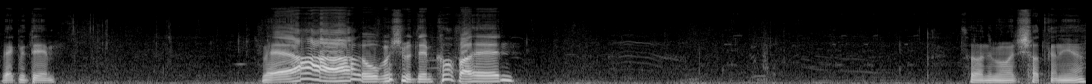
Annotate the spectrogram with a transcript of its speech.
Weg mit dem. Ja, wo bin ich mit dem Koffer hin? So, nehmen wir mal die Shotgun hier.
